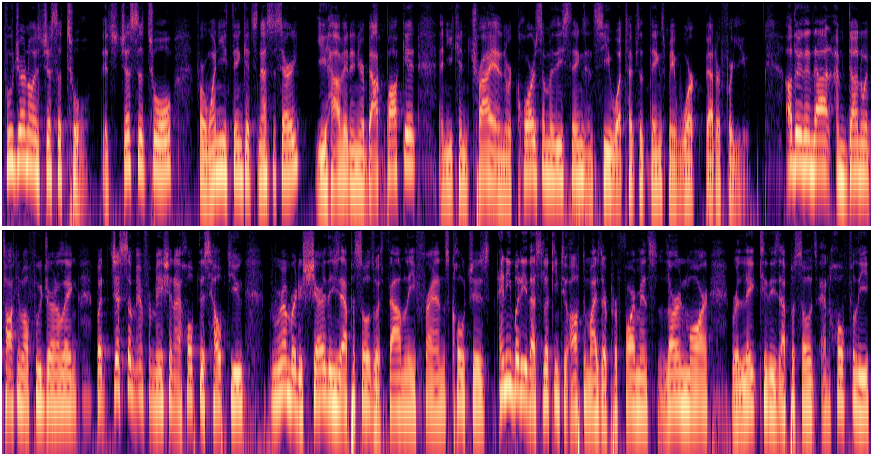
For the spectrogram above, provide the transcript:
Food journal is just a tool. It's just a tool for when you think it's necessary you have it in your back pocket and you can try and record some of these things and see what types of things may work better for you. Other than that, I'm done with talking about food journaling, but just some information. I hope this helped you. Remember to share these episodes with family, friends, coaches, anybody that's looking to optimize their performance, learn more, relate to these episodes, and hopefully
